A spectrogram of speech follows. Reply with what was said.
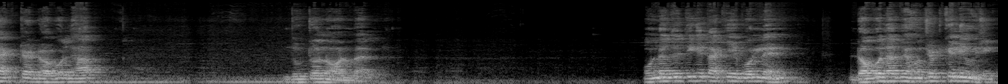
একটা ডবল হাফ দুটো নর্মাল অন্যদের দিকে তাকিয়ে বললেন ডবল হাফে হোঁচট খেলি উচিত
